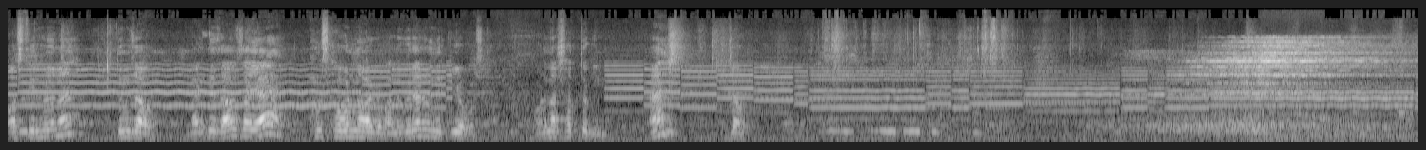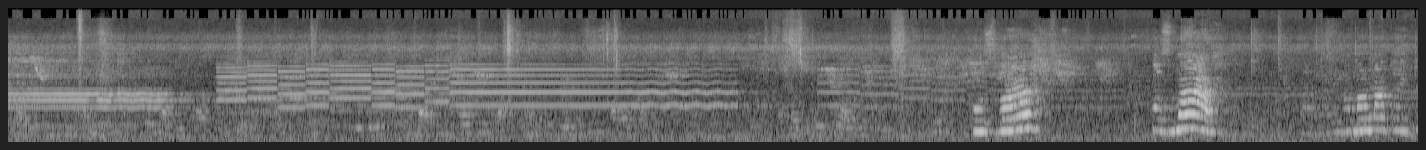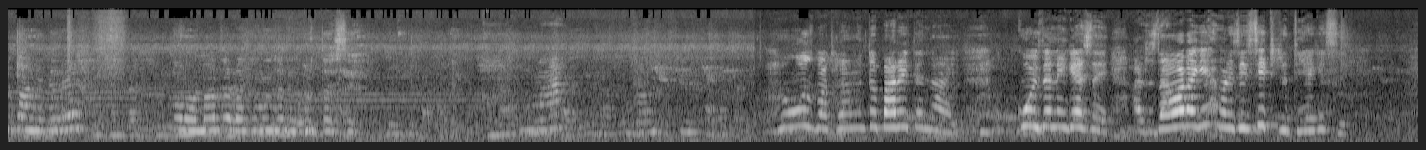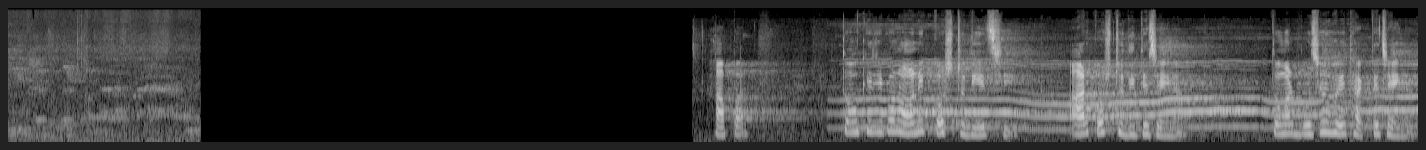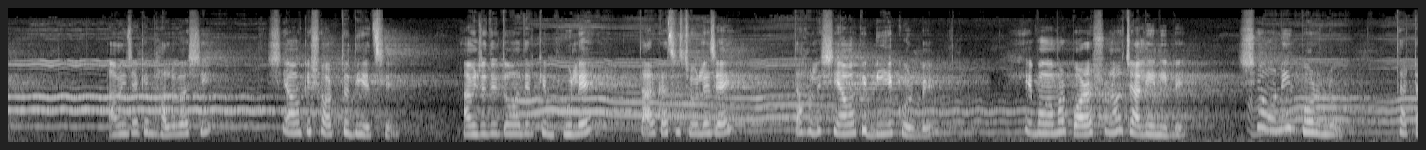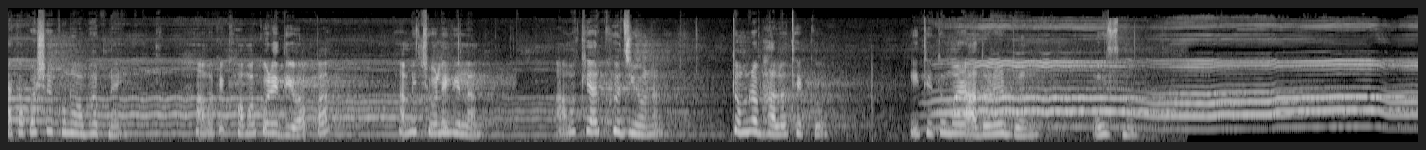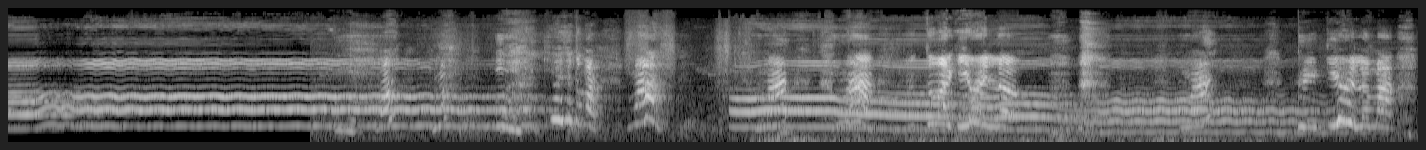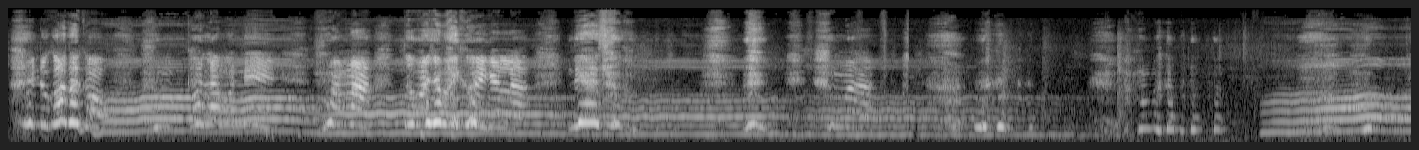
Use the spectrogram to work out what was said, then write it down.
অস্থির হয়ে না তুমি যাও। বাড়িতে যাও যাইয়া খোঁজ খবর নাও আগে ভালো করে রনির কি অবস্থা? ঘটনা সত্য কিনা? হ্যাঁ? যাও। আমি তো বাড়িতে নাই। কই জানি গেছে। আর যাওয়ার আগে আমার যে চিঠিটা দিয়ে গেছে। আপা, তোমাকে জীবনে অনেক কষ্ট দিয়েছি। আর কষ্ট দিতে চাই না। তোমার বোঝা হয়ে থাকতে চাই না। আমি যাকে ভালোবাসি, সে আমাকে শর্ত দিয়েছে। আমি যদি তোমাদেরকে ভুলে তার কাছে চলে যাই, তাহলে সে আমাকে বিয়ে করবে। এবং আমার পড়াশোনাও চালিয়ে নিবে। সে অনেক বড় লোক, তার টাকা পয়সার কোনো অভাব নাই। আমাকে ক্ষমা করে দিও, আপা। আমি চলে গেলাম। আমাকে আর খুঁজিও না। তোমরা ভালো থেকো। এতে তোমার আদরের বোন উজমা মা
